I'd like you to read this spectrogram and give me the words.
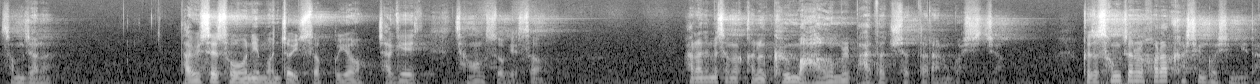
성전은 다윗의 소원이 먼저 있었고요. 자기의 상황 속에서 하나님을 생각하는 그 마음을 받아주셨다라는 것이죠. 그래서 성전을 허락하신 것입니다.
